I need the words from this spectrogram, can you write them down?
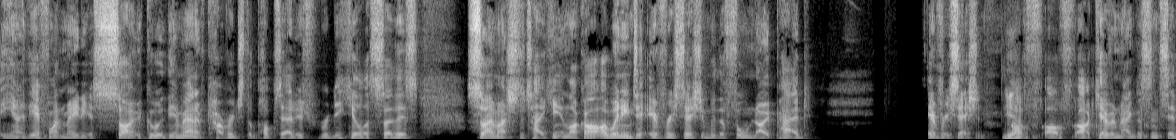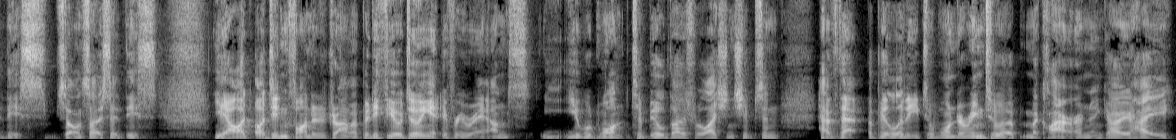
you know, the F1 media is so good. The amount of coverage that pops out is ridiculous. So there's so much to take in. Like I, I went into every session with a full notepad. Every session Yeah. of of oh, Kevin Magnussen said this, so and so said this. Yeah, I, I didn't find it a drama, but if you were doing it every round, you would want to build those relationships and have that ability to wander into a McLaren and go, "Hey,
